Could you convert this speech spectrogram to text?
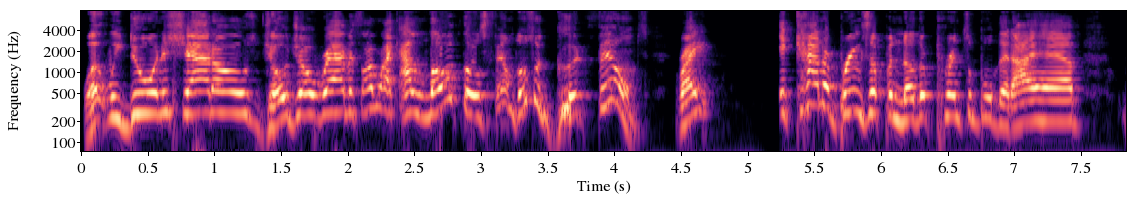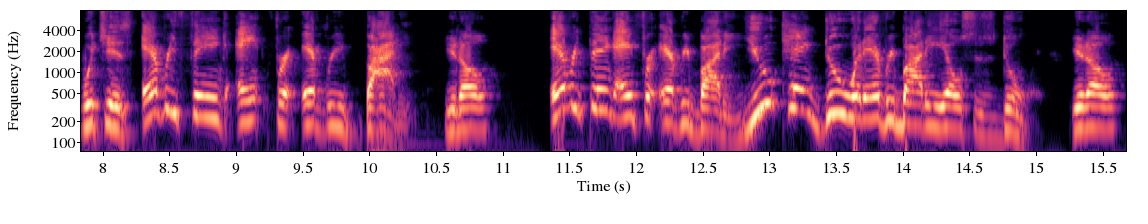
What We Do in the Shadows, Jojo Rabbits. I'm like, I love those films. Those are good films, right? It kind of brings up another principle that I have, which is everything ain't for everybody. You know, everything ain't for everybody. You can't do what everybody else is doing. You know,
